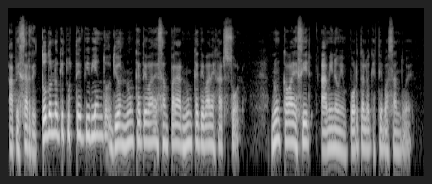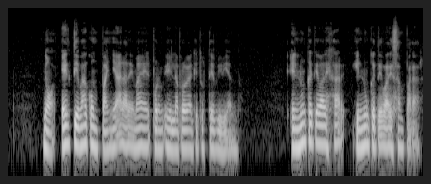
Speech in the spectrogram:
a pesar de todo lo que tú estés viviendo, Dios nunca te va a desamparar, nunca te va a dejar solo. Nunca va a decir, a mí no me importa lo que esté pasando Él. No, Él te va a acompañar además por la prueba que tú estés viviendo. Él nunca te va a dejar y Él nunca te va a desamparar.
